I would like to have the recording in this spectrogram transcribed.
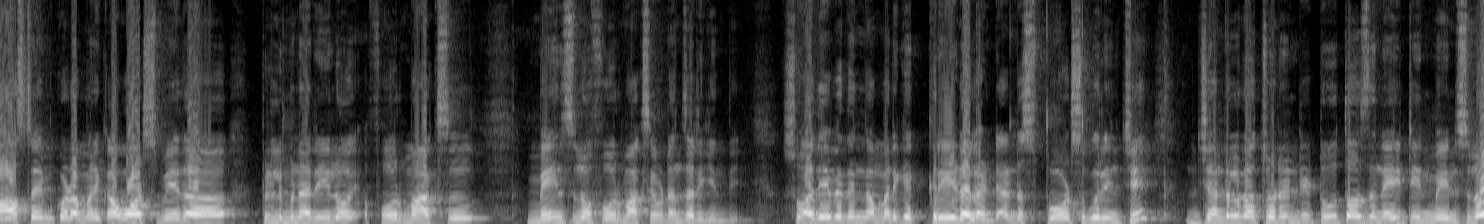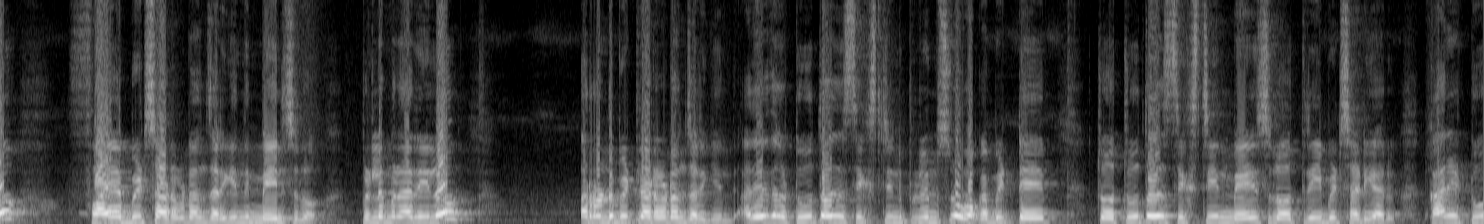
లాస్ట్ టైం కూడా మనకి అవార్డ్స్ మీద ప్రిలిమినరీలో ఫోర్ మార్క్స్ మెయిన్స్లో ఫోర్ మార్క్స్ ఇవ్వడం జరిగింది. సో అదేవిధంగా మనకి క్రీడలు అండి. అంటే స్పోర్ట్స్ గురించి జనరల్గా చూడండి టూ థౌజండ్ ఎయిటీన్ మెయిన్స్లో ఫైవ్ బిట్స్ అడగడం జరిగింది మెయిన్స్లో ప్రిలిమినరీలో రెండు బిట్లు అడగడం జరిగింది. అదేవిధంగా టూ థౌజండ్ సిక్స్టీన్ ప్రిలిమ్స్లో ఒక బిట్టే సో టూ థౌజండ్ సిక్స్టీన్ మెయిన్స్లో త్రీ బిట్స్ అడిగారు కానీ టూ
